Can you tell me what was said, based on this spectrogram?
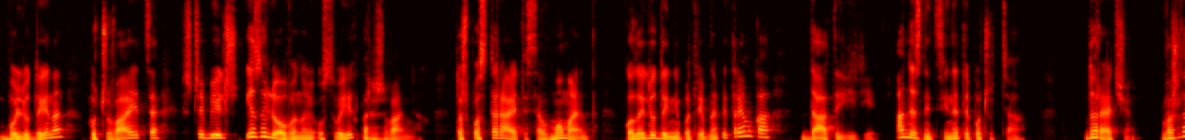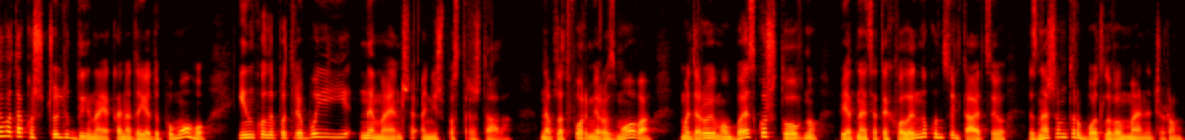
бо людина почувається ще більш ізольованою у своїх переживаннях. Тож постарайтеся в момент, коли людині потрібна підтримка, дати її, а не знецінити почуття. До речі, важливо також, що людина, яка надає допомогу, інколи потребує її не менше, аніж постраждала. На платформі розмова ми даруємо безкоштовну 15-хвилинну консультацію з нашим турботливим менеджером.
